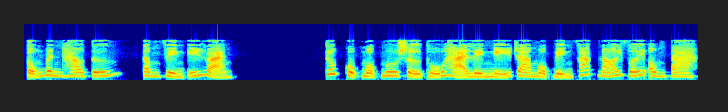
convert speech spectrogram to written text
tổn binh hao tướng, tâm phiền ý loạn. Rốt cuộc một mưu sự thủ hạ liền nghĩ ra một biện pháp nói với ông ta,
